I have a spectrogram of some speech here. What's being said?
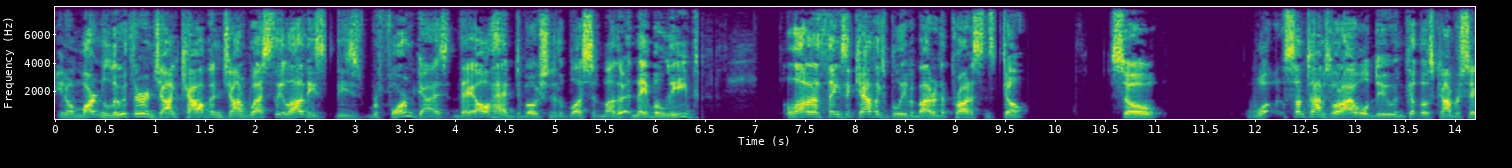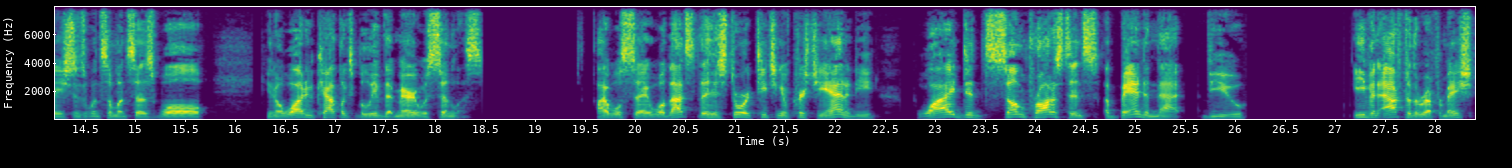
you know martin luther and john calvin john wesley a lot of these these reformed guys they all had devotion to the blessed mother and they believed a lot of the things that catholics believe about her that protestants don't so what sometimes what I will do in those conversations when someone says, "Well, you know, why do Catholics believe that Mary was sinless?" I will say, "Well, that's the historic teaching of Christianity. Why did some Protestants abandon that view even after the Reformation?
